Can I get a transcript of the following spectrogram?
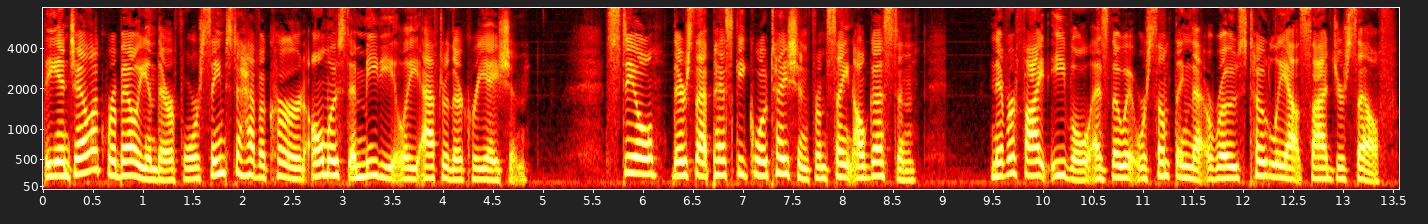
The angelic rebellion, therefore, seems to have occurred almost immediately after their creation. Still, there's that pesky quotation from St. Augustine Never fight evil as though it were something that arose totally outside yourself.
